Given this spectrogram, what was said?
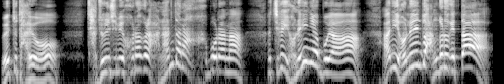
외투 다요. 자존심이 허락을 안 한다라, 뭐라나. 아, 지가 연예인이야, 뭐야. 아니, 연예인도 안 그러겠다.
